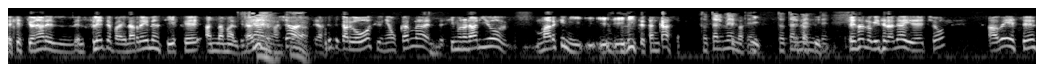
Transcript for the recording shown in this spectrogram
de gestionar el, el flete para que la arreglen si es que anda mal. La Claro, allá, claro. te hacete cargo vos y venía a buscarla, decime un horario, margen y, listo, está en casa. Es Totalmente, así, totalmente. es. Eso es lo que dice la ley, de hecho. A veces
